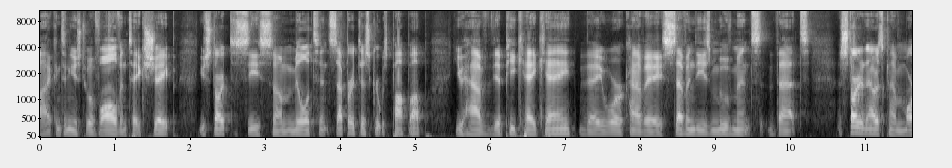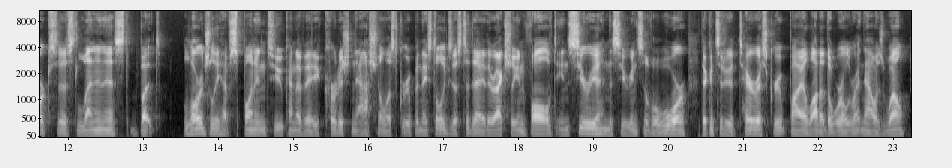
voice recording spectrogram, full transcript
Uh, it continues to evolve and take shape. You start to see some militant separatist groups pop up. You have the PKK. They were kind of a 70s movement that started out as kind of Marxist, Leninist, but largely have spun into kind of a Kurdish nationalist group, and they still exist today. They're actually involved in Syria in the Syrian civil war. They're considered a terrorist group by a lot of the world right now as well.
